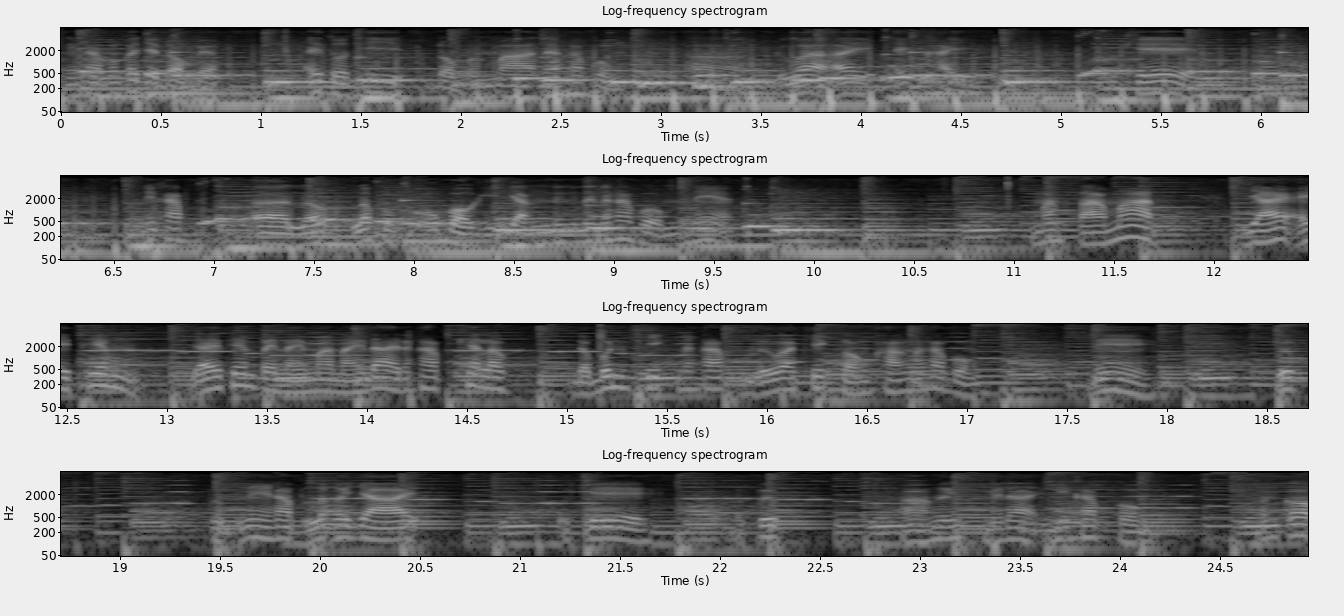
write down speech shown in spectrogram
นี่ครับมันก็จะดอกแบบไอตัวที่ดอกมันมานะครับผมหรือว่าไอไอไข่โอเคนี่ครับเออแล้วแล้วผมเขาบอกอีกอย่างหนึ่งเลยนะครับผมเนี่ยมันสามารถย้ายไอเทมย้ายไอเทมไปไหนมาไหนได้นะครับ แค่เรา ดับเบิลคลิกนะครับ หรือว่าคลิกสองครั้งนะครับผม นี่ปึ๊บปึ๊บนี่ครับ แล้วก็ย้าย โอเคปึ๊บ อ่า เฮ้ย ไม่ได้ นี่ครับผม มันก็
